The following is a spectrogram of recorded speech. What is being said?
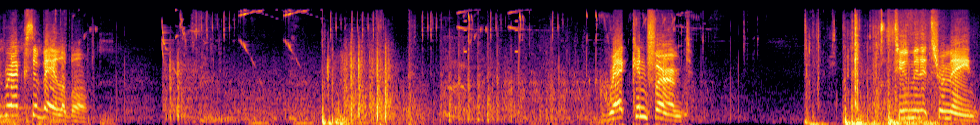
5 REQs available. REQ confirmed. Two minutes remain.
